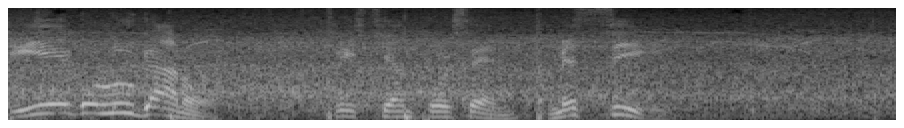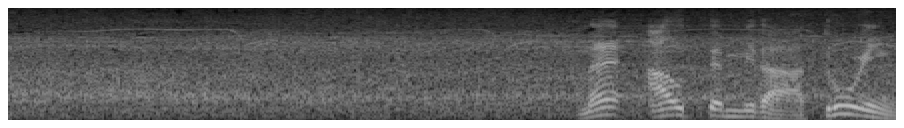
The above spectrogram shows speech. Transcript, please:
디에고 루가노, 크리스티안 폴센, 메시. 네, 아웃됩니다. 드로잉.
